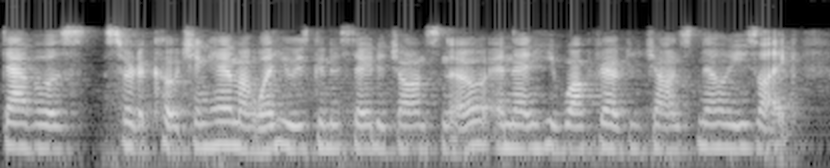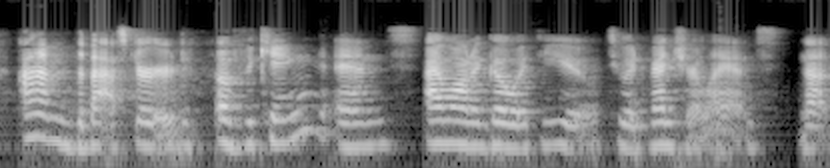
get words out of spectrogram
Davos sort of coaching him on what he was going to say to Jon Snow, and then he walked right up to Jon Snow. He's like, "I'm the bastard of the king, and I want to go with you to Adventureland, not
